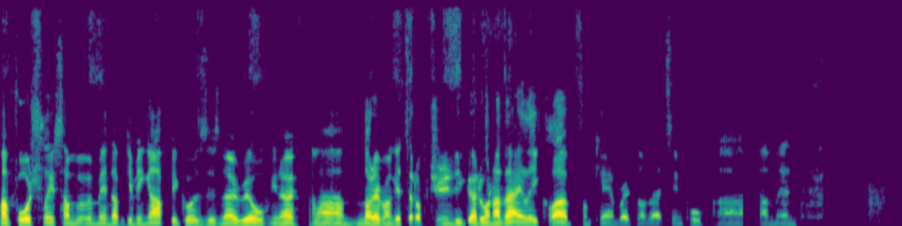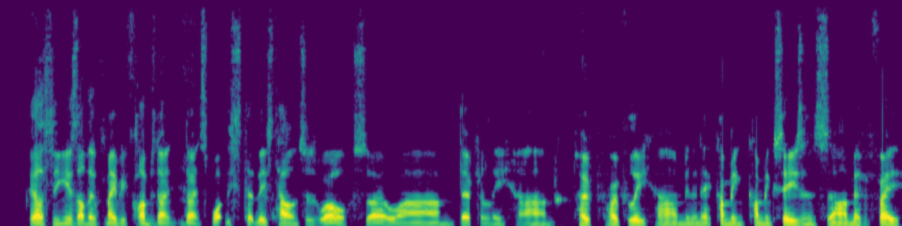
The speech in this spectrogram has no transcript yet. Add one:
unfortunately, some of them end up giving up because there's no real, you know, um, not everyone gets that opportunity to go to another A League club from Canberra. It's not that simple. Um, and the other thing is, other maybe clubs don't don't spot these these talents as well. So um, definitely, um, hope hopefully um, in the next coming coming seasons, um, FFA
